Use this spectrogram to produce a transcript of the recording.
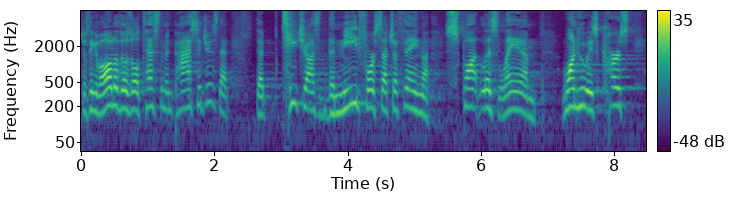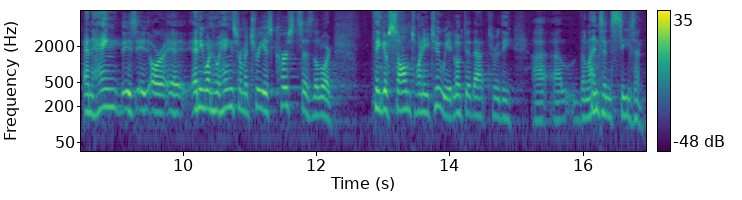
Just think of all of those Old Testament passages that, that teach us the need for such a thing a spotless lamb, one who is cursed and hang, is, or uh, anyone who hangs from a tree is cursed, says the Lord. Think of Psalm 22. We had looked at that through the, uh, uh, the Lenten season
